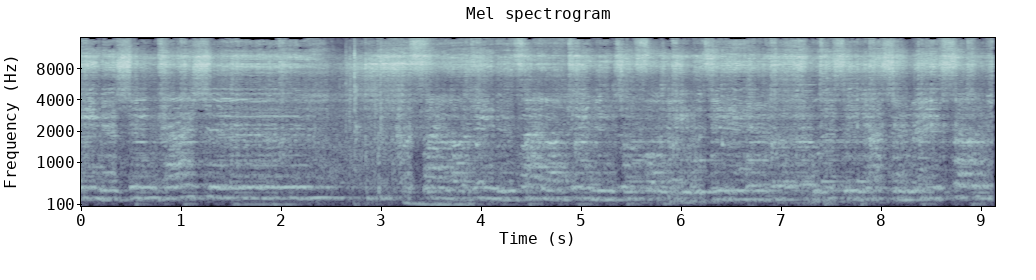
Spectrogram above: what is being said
一年新開始。快樂天年，快樂天年，祝福你無盡，每次也是沒散意。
